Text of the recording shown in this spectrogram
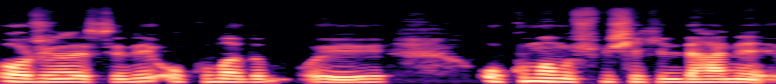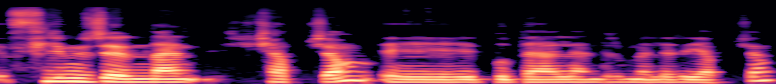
orijinal eseri okumadım. E, okumamış bir şekilde hani film üzerinden yapacağım. E, bu değerlendirmeleri yapacağım.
